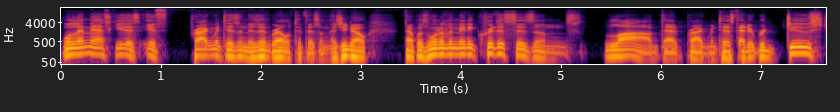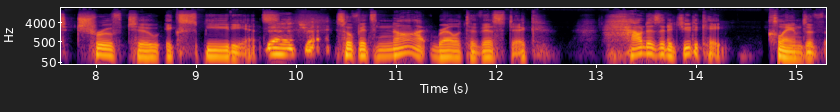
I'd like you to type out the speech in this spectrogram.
Well, let me ask you this. If pragmatism isn't relativism, as you know, that was one of the many criticisms lobbed at pragmatists that it reduced truth to expedience. That's right. So if it's not relativistic, how does it adjudicate claims of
